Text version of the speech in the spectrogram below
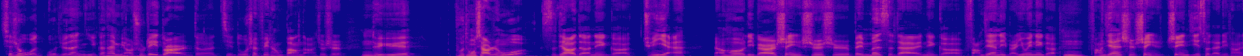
其实我我觉得你刚才描述这一段的解读是非常棒的，就是对于普通小人物死掉的那个群演，然后里边摄影师是被闷死在那个房间里边，因为那个房间是摄影摄影机所在地方，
